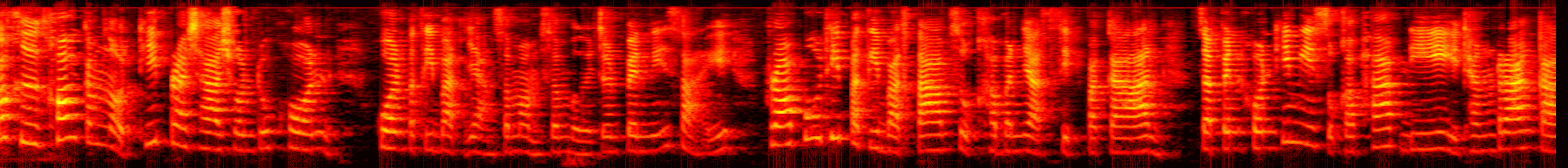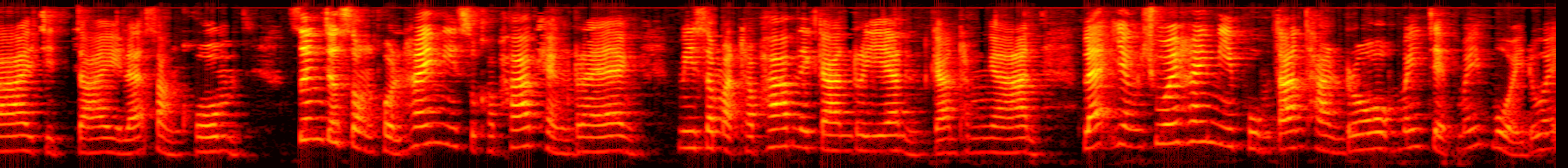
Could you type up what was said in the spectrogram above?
ก็คือข้อกำหนดที่ประชาชนทุกคนควรปฏิบัติอย่างสม่ำเสมอจนเป็นนิสัย เพราะผู้ที่ปฏิบัติตามสุขบัญญัติ 10 ประการ จะเป็นคนที่มีสุขภาพดีทั้งร่างกาย จิตใจและสังคม ซึ่งจะส่งผลให้มีสุขภาพแข็งแรง มีสมรรถภาพในการเรียน การทำงาน และยังช่วยให้มีภูมิต้านทานโรค ไม่เจ็บไม่ป่วยด้วย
